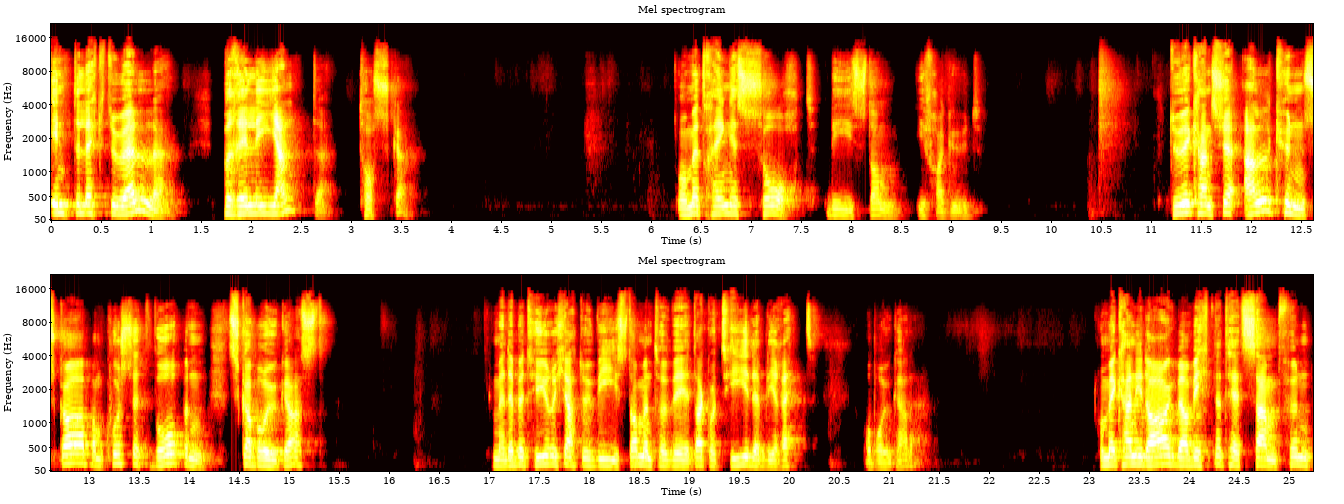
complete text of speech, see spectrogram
intellektuelle, briljante tosker. Og vi trenger sårt visdom ifra Gud. Du er kanskje all kunnskap om hvordan et våpen skal brukes. Men det betyr ikke at du har visdommen til å vite når det blir rett å bruke det. Og vi kan i dag være vitne til et samfunn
